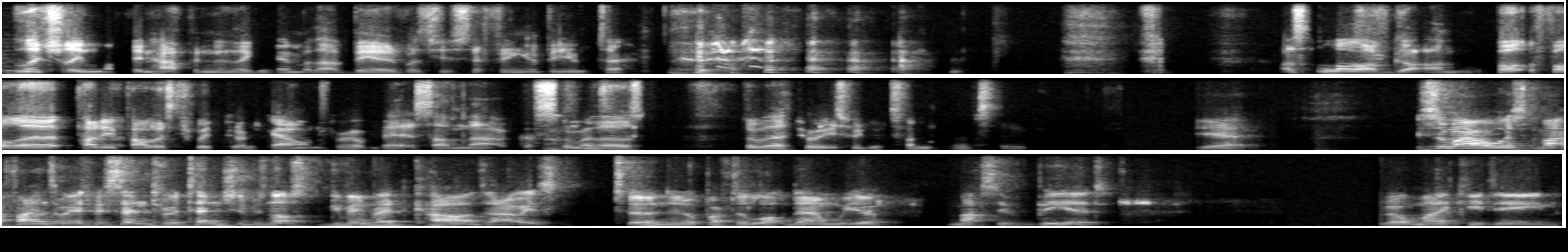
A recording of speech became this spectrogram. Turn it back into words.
Literally nothing happened in the game, but that beard was just a thing of beauty. That's all I've got on. But follow Paddy Power's Twitter account for updates on that because some of those some of the tweets were just fantastic. yeah. Somehow always Mike finds a way to be centre attention. It's not giving red cards out, it's turning up after lockdown with your massive beard. Good old Mikey Dean.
